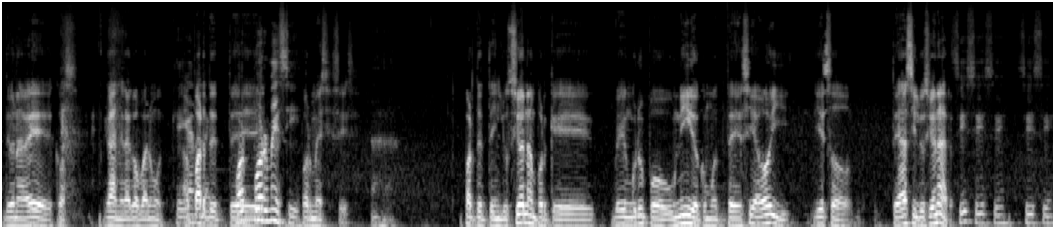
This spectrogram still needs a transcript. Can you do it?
de una vez cosa, gane la Copa del Mundo. Que Aparte la- te- por- por Messi. Por Messi, sí, sí. Ajá. Aparte te ilusionan porque ve un grupo unido, como te decía hoy, y eso te hace ilusionar. Sí, sí, sí, sí, sí.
